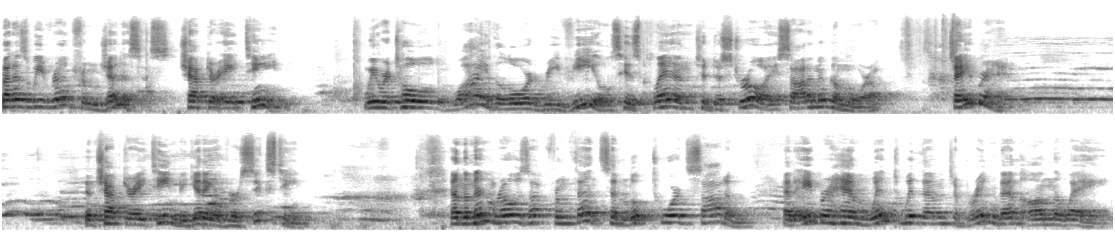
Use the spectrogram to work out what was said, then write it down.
But as we read from Genesis chapter 18, we were told why the Lord reveals his plan to destroy Sodom and Gomorrah to Abraham. In chapter 18, beginning at verse 16, and the men rose up from thence and looked toward Sodom, and Abraham went with them to bring them on the way.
